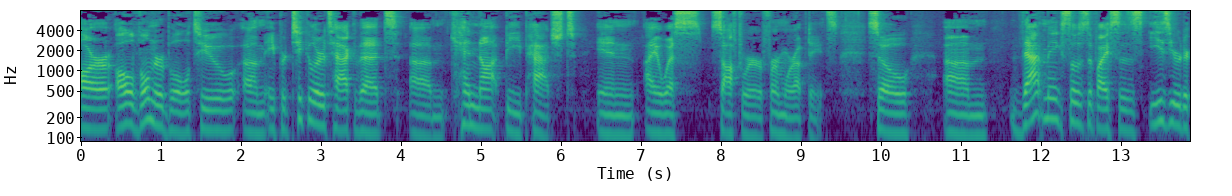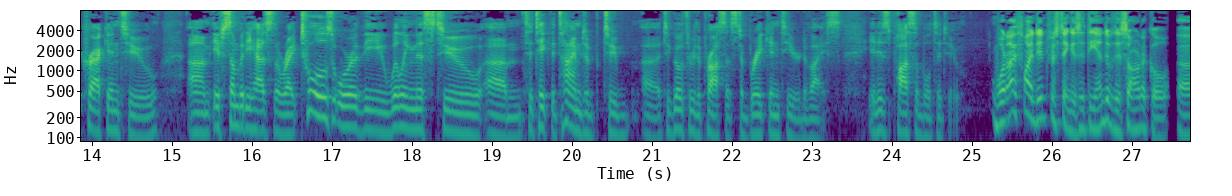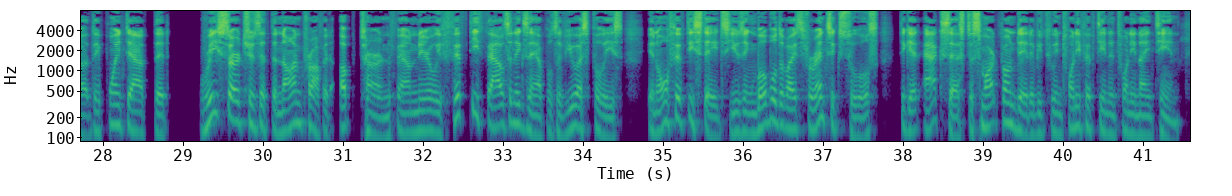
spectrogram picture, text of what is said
are all vulnerable to um, a particular attack that um, cannot be patched in iOS software or firmware updates. So um, that makes those devices easier to crack into um, if somebody has the right tools or the willingness to um, to take the time to to uh, to go through the process to break into your device. It is possible to do. What I find interesting is at the end of this article, uh, they point out that Researchers at the nonprofit Upturn found nearly 50,000 examples of U.S. police in all 50 states using mobile device forensics tools to get access to smartphone data between 2015 and 2019.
